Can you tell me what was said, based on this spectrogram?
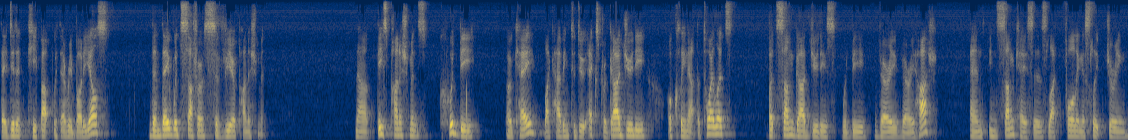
they didn't keep up with everybody else, then they would suffer severe punishment. Now, these punishments could be okay, like having to do extra guard duty or clean out the toilets, but some guard duties would be very, very harsh. And in some cases, like falling asleep during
